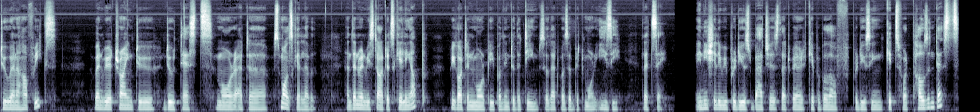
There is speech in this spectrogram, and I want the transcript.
two and a half weeks when we were trying to do tests more at a small scale level. And then when we started scaling up, we got in more people into the team. So that was a bit more easy, let's say. Initially, we produced batches that were capable of producing kits for 1,000 tests.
